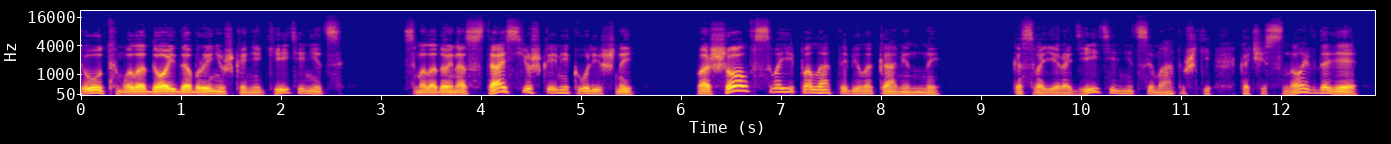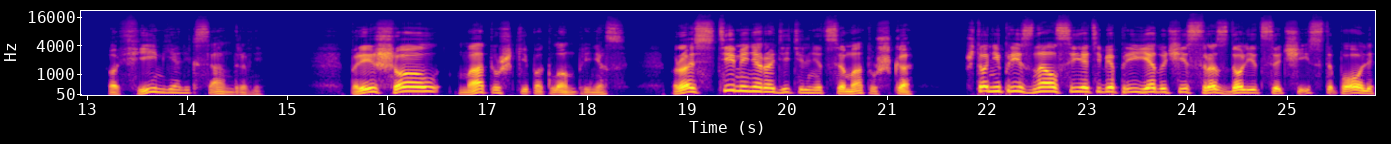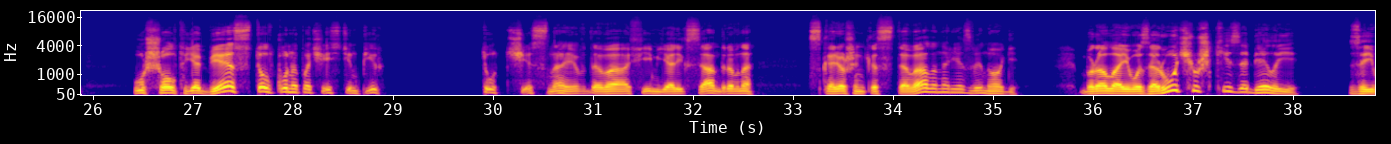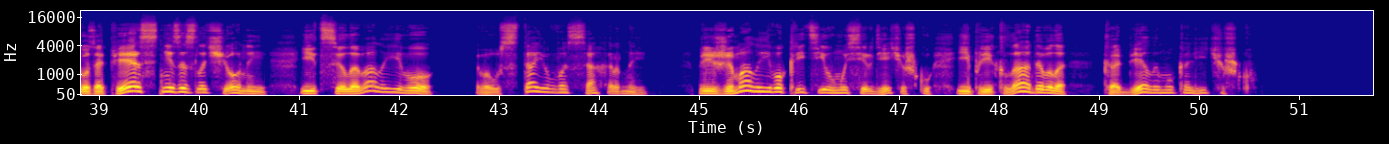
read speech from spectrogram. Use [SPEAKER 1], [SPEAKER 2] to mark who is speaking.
[SPEAKER 1] Тут молодой Добрынюшка Никитинец с молодой Настасьюшкой Микулишной пошел в свои палаты белокаменные ко своей родительнице матушке, к очистной вдове Офимье Александровне. Пришел, матушке поклон принес. Прости меня, родительница, матушка, что не признался я тебе, приедучи с раздолица чисто поле. Ушел-то я без толку на почестен пир. Тут честная вдова Афимья Александровна скорешенько вставала на резвые ноги, брала его за ручушки за белые, за его заперстни зазлоченные и целовала его во уста его сахарные, прижимала его к ретивому сердечушку и прикладывала к белому количушку.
